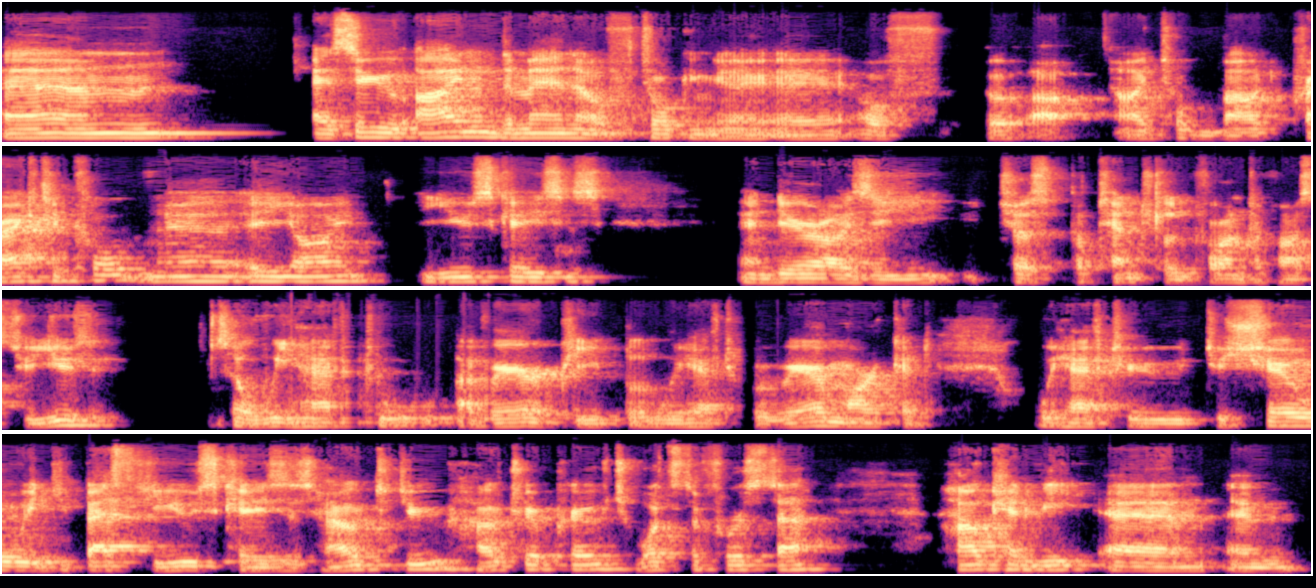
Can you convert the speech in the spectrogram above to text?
Um, so I'm the man of talking uh, uh of uh, I talk about practical uh, AI use cases, and there is a just potential in front of us to use it. So we have to aware people, we have to aware market, we have to to show with the best use cases how to do, how to approach, what's the first step, how can we um, um,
